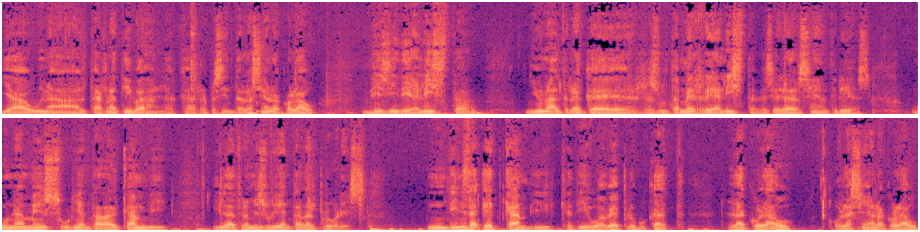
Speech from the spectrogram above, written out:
hi ha una alternativa, la que representa la senyora Colau, més idealista, i una altra que resulta més realista, que seria la senyora Trias. Una més orientada al canvi i l'altra més orientada al progrés. Dins d'aquest canvi que diu haver provocat la Colau, o la senyora Colau,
